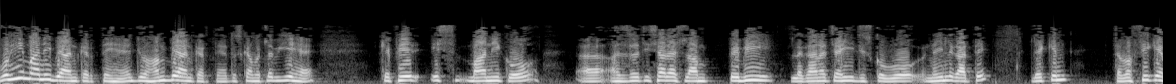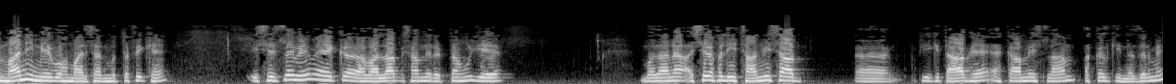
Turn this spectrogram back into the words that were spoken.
وہی معنی بیان کرتے ہیں جو ہم بیان کرتے ہیں، تو اس کا مطلب یہ ہے کہ پھر اس معنی کو حضرت عیسیٰ علیہ السلام پہ بھی لگانا چاہیے جس کو وہ نہیں لگاتے، لیکن توفی کے معنی میں وہ ہمارے ساتھ متفق ہیں۔ اس سلسلے میں میں ایک حوالہ آپ کے سامنے رکھتا ہوں، یہ مولانا اشرف علی تھانوی صاحب کی کتاب ہے احکام اسلام، عقل کی نظر میں۔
